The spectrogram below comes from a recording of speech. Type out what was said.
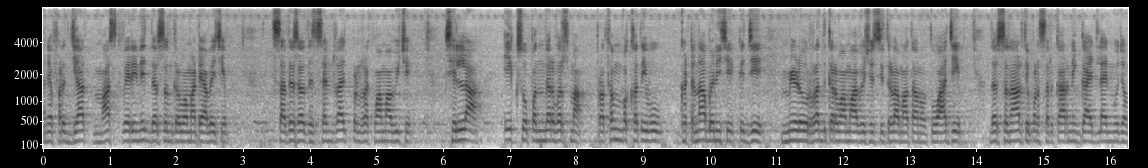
અને ફરજિયાત માસ્ક પહેરીને જ દર્શન કરવા માટે આવે છે. સાથે સાથે સેનિટાઈઝ પણ રાખવામાં આવ્યું છે. છેલ્લા એકસો પંદર વર્ષમાં પ્રથમ વખત એવું ઘટના બની છે કે જે મેળો રદ કરવામાં આવ્યો છે શીતળા માતાનો. તો આજે દર્શનાર્થીઓ પણ સરકારની ગાઈડલાઇન મુજબ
